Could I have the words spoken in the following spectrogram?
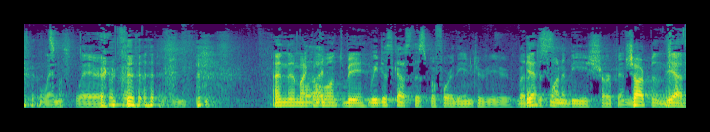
Lens flare. And uh, Michael Well, I- want to be We discussed this before the interview, but Yes. I just want to be sharpened. sharpened. Yes.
